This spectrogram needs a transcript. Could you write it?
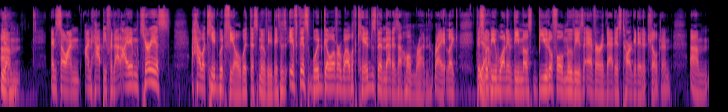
Yeah. Um, and so I'm I'm happy for that. I am curious how a kid would feel with this movie because if this would go over well with kids, then that is a home run, right? Like this Yeah. would be one of the most beautiful movies ever that is targeted at children. Um,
